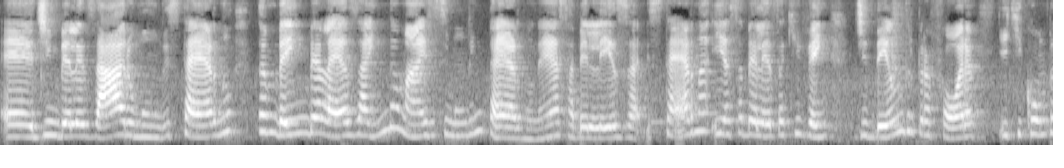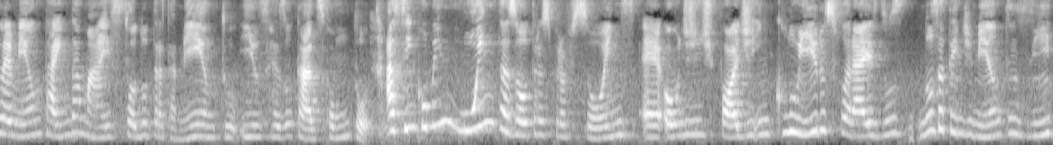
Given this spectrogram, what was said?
é, de embelezar o mundo externo, também embeleza ainda mais esse mundo interno, né? Essa beleza externa e essa beleza que vem de dentro para fora e que complementa ainda mais todo o tratamento e os resultados como um todo. Assim como em muitas outras profissões, é, onde a gente pode incluir os florais nos, nos atendimentos e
